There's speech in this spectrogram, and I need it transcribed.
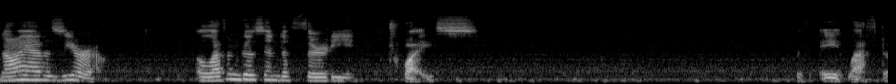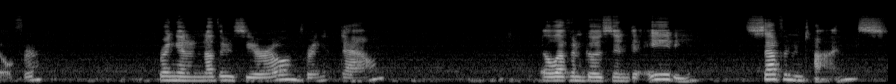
Now I add a 0. 11 goes into 30 twice, with 8 left over. Bring in another 0 and bring it down. 11 goes into 80 seven times,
